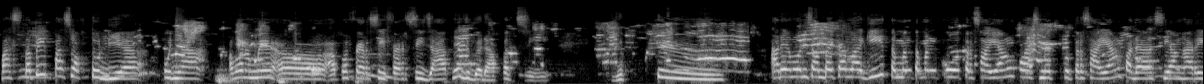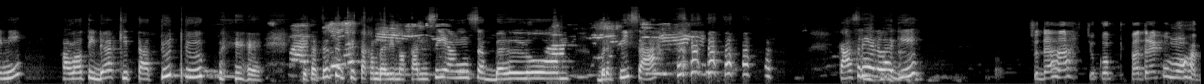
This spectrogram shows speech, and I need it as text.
pas tapi pas waktu dia punya apa namanya eh, apa versi-versi jahatnya juga dapet sih. Gitu. Ada yang mau disampaikan lagi teman-temanku tersayang, classmate-ku tersayang pada siang hari ini? Kalau tidak kita tutup. kita tutup, kita kembali makan siang sebelum berpisah. Kasri ada lagi? Sudahlah, cukup. Bateraiku mau habis.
